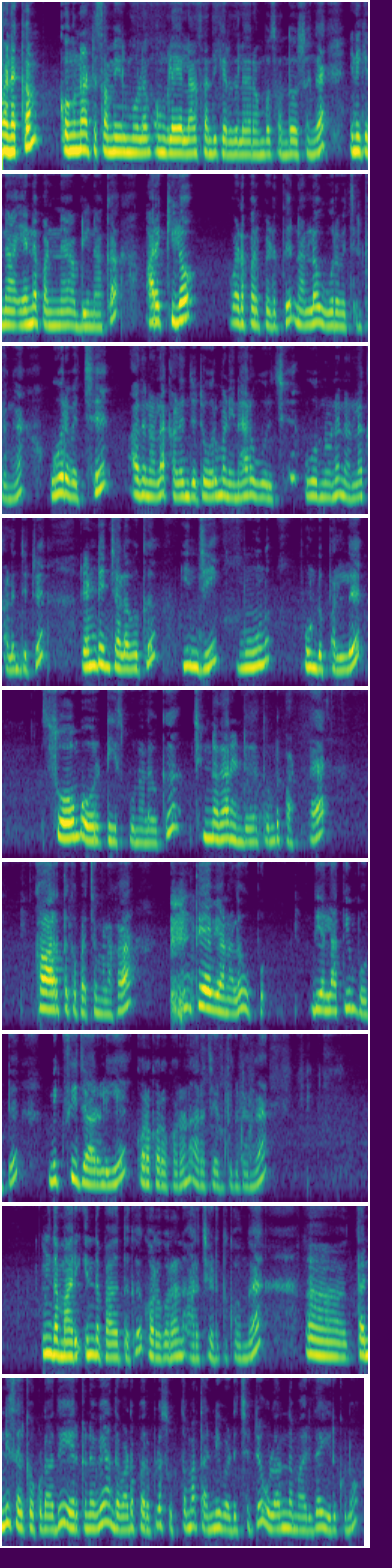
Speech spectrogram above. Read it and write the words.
வணக்கம். கொங்குநாட்டு சமையல் மூலம் உங்களை எல்லாம் சந்திக்கிறதுல ரொம்ப சந்தோஷங்க. இன்றைக்கி நான் என்ன பண்ணேன் அப்படின்னாக்கா அரை கிலோ வடைப்பருப்பு எடுத்து நல்லா ஊற வச்சுருக்கேங்க. ஊற வச்சு அதை நல்லா களைஞ்சிட்டு ஒரு மணி நேரம் ஊறிச்சு. ஊறினோன்னே நல்லா களைஞ்சிட்டு ரெண்டு இன்ச் அளவுக்கு இஞ்சி மூணு பூண்டு பல் சோம்பு ஒரு டீஸ்பூன் அளவுக்கு சின்னதாக ரெண்டு துண்டு பட்டை காரத்துக்கு பச்சை மிளகாய் தேவையான அளவு உப்பு. இது எல்லாத்தையும் போட்டு மிக்ஸி ஜார்லேயே கொர கொர குறைன்னு அரைச்சி எடுத்துக்கிட்டேங்க. இந்த மாதிரி இந்த பதத்துக்கு கொர குறைன்னு அரைச்சி எடுத்துக்கோங்க. தண்ணி சேர்க்கக்கூடாது. ஏற்கனவே அந்த வடைப்பருப்பில் சுத்தமாக தண்ணி வடிச்சிட்டு உலர்ந்த மாதிரி தான் இருக்கணும்.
